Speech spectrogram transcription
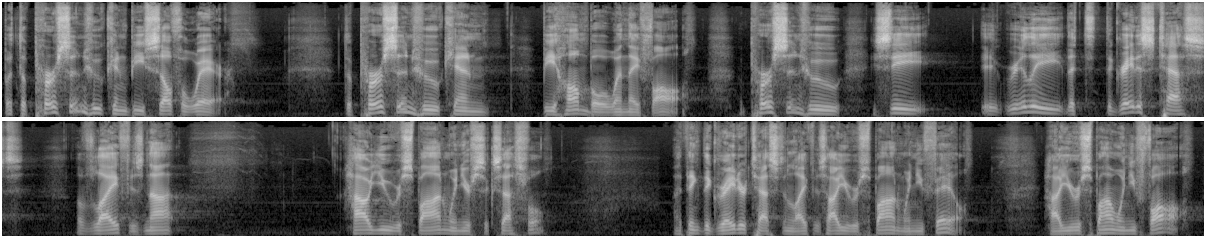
But the person who can be self aware, the person who can be humble when they fall. the person who, you see, it really, the, the greatest test of life is not how you respond when you're successful. I think the greater test in life is how you respond when you fail, how you respond when you fall,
